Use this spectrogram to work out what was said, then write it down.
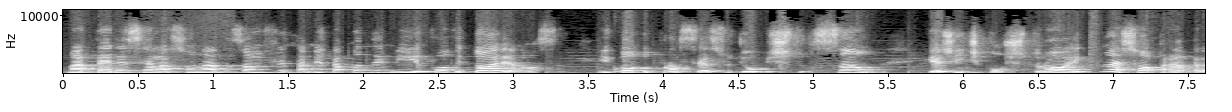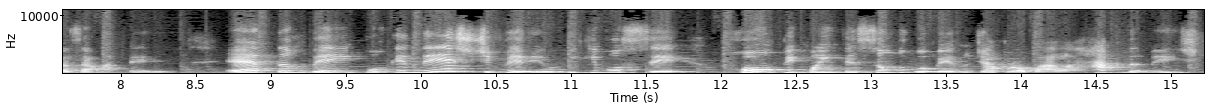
matérias relacionadas ao enfrentamento à pandemia. Foi uma vitória nossa. E todo o processo de obstrução que a gente constrói não é só para atrasar a matéria, é também porque neste período em que você rompe com a intenção do governo de aprová-la rapidamente,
